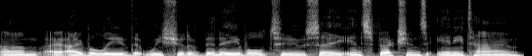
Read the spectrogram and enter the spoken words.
um, I, I, believe that we should have been able to say inspections anytime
